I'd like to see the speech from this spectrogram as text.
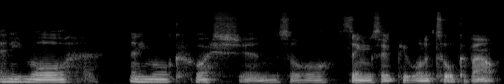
Any more any more questions or things that people want to talk about?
